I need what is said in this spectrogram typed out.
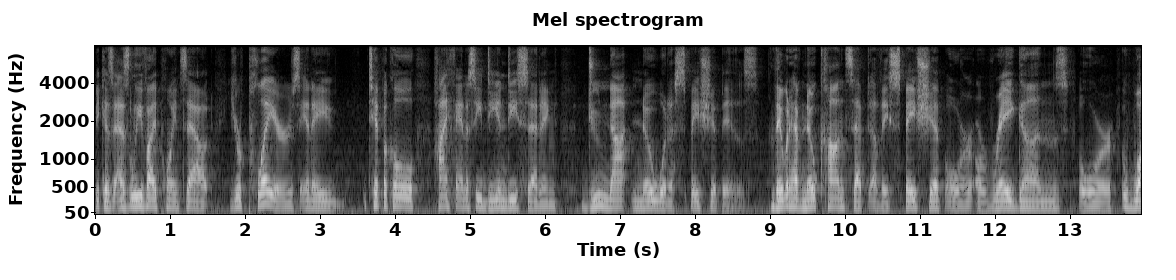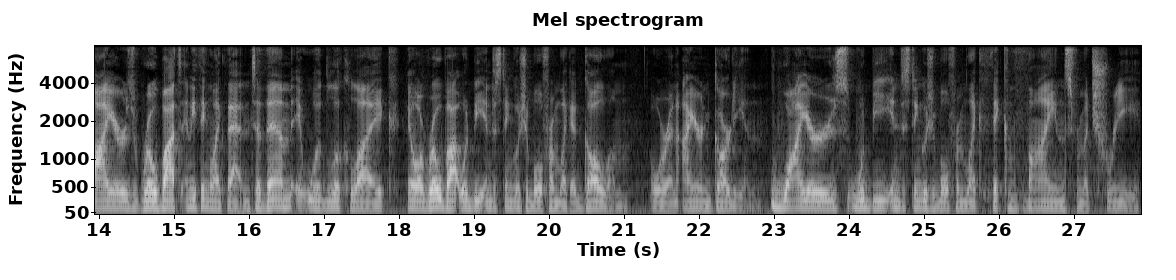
Because as Levi points out, your players in a typical high fantasy D&D setting do not know what a spaceship is. They would have no concept of a spaceship or, or ray guns or wires, robots, anything like that. And to them, it would look like, you know, a robot would be indistinguishable from like a golem or an iron guardian. Wires would be indistinguishable from like thick vines from a tree.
